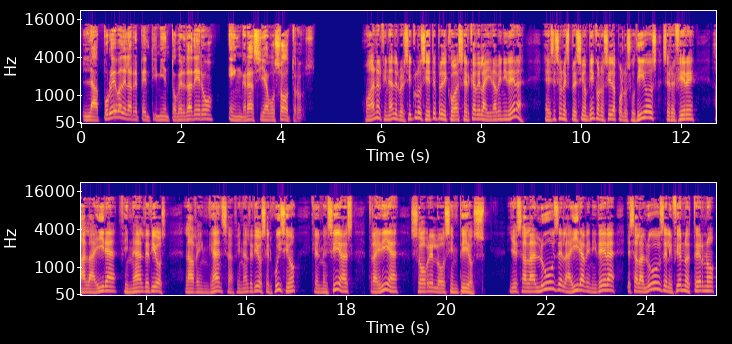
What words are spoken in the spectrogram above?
La prueba del arrepentimiento verdadero en gracia a vosotros. Juan al final del versículo 7 predicó acerca de la ira venidera. Esa es una expresión bien conocida por los judíos, se refiere a la ira final de Dios, la venganza final de Dios, el juicio que el Mesías traería sobre los impíos. Y es a la luz de la ira venidera, es a la luz del infierno eterno,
